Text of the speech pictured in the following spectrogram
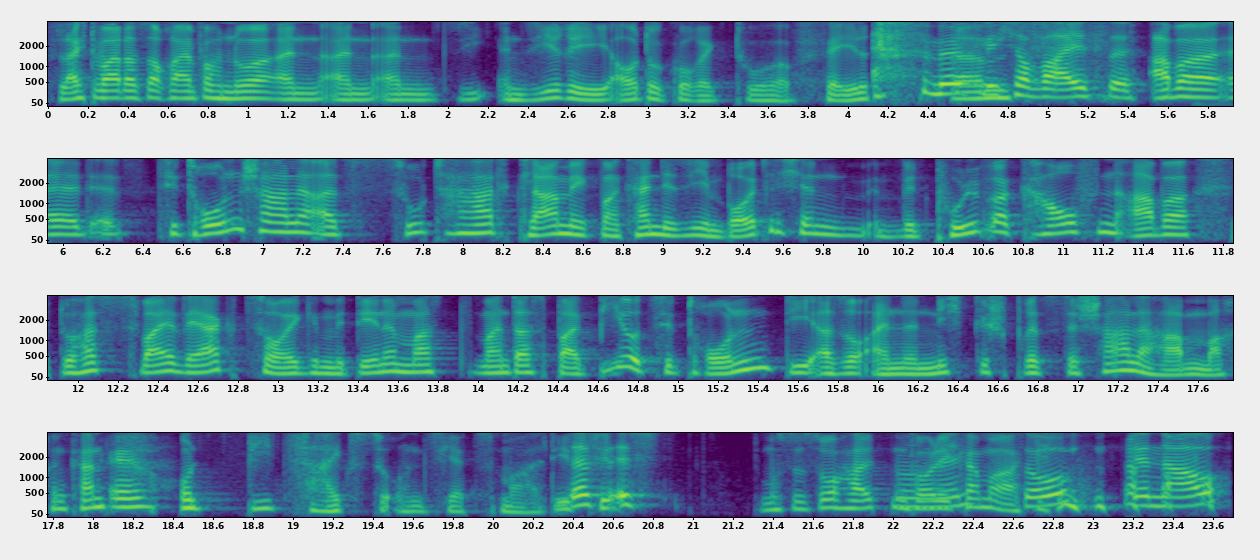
Vielleicht war das auch einfach nur ein, ein, ein, ein Siri-Autokorrektur-Fail. Möglicherweise. Ähm, aber äh, Zitronenschale als Zutat, klar, man kann die sie im Beutelchen mit Pulver kaufen, aber du hast zwei Werkzeuge, mit denen man das bei Bio-Zitronen, die also eine nicht gespritzte Schale haben, machen kann. Äh. Und die zeigst du uns jetzt mal. Die das ist Du musst es so halten Moment, vor die Kamera. So, genau.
